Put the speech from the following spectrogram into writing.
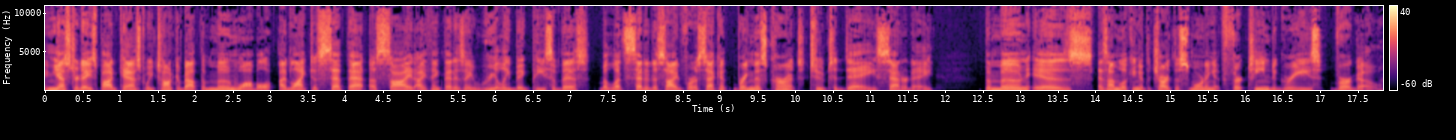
In yesterday's podcast, we talked about the moon wobble. I'd like to set that aside. I think that is a really big piece of this, but let's set it aside for a second, bring this current to today, Saturday. The moon is, as I'm looking at the chart this morning, at 13 degrees Virgo.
